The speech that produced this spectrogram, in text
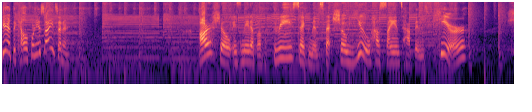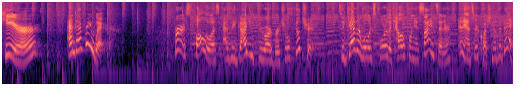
here at the California Science Center. Our show is made up of three segments that show you how science happens here, here, and everywhere. First, follow us as we guide you through our virtual field trip. Together, we'll explore the California Science Center and answer a question of the day.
